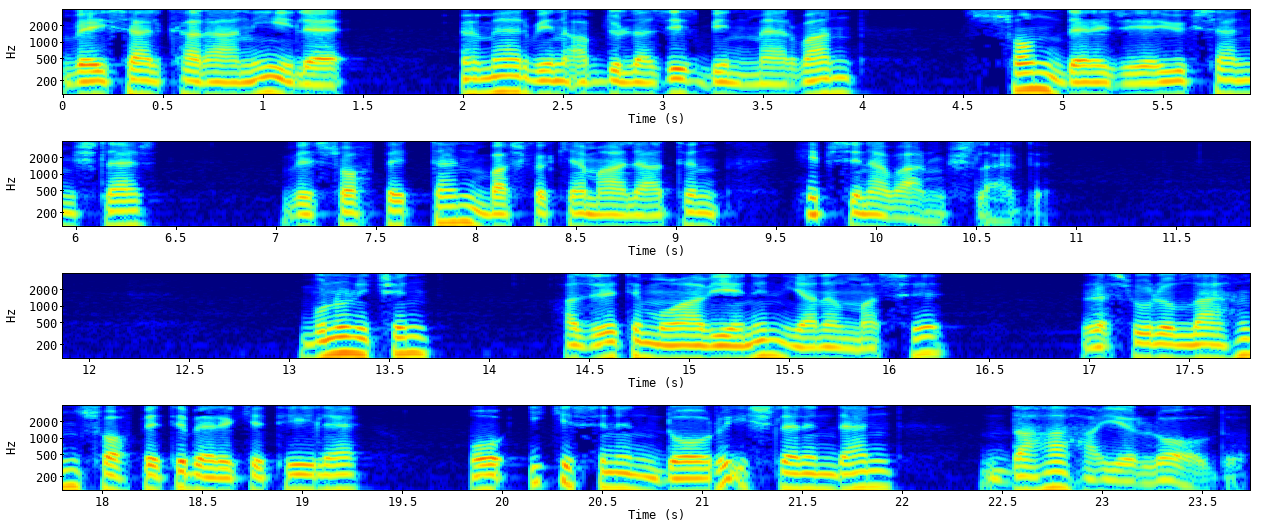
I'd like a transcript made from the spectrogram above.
Veysel Karani ile Ömer bin Abdülaziz bin Mervan son dereceye yükselmişler ve sohbetten başka kemalatın hepsine varmışlardı. Bunun için Hazreti Muaviye'nin yanılması Resulullah'ın sohbeti bereketiyle o ikisinin doğru işlerinden daha hayırlı oldu.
